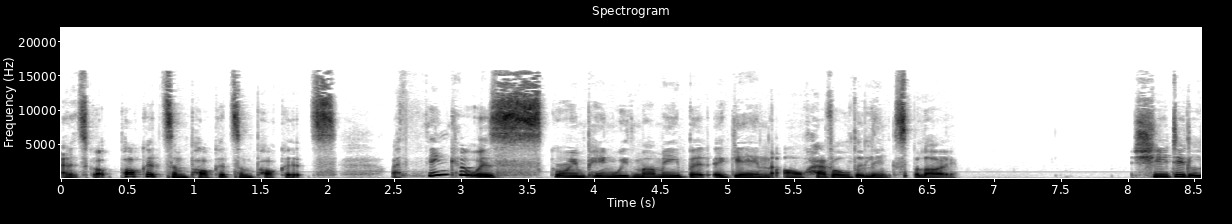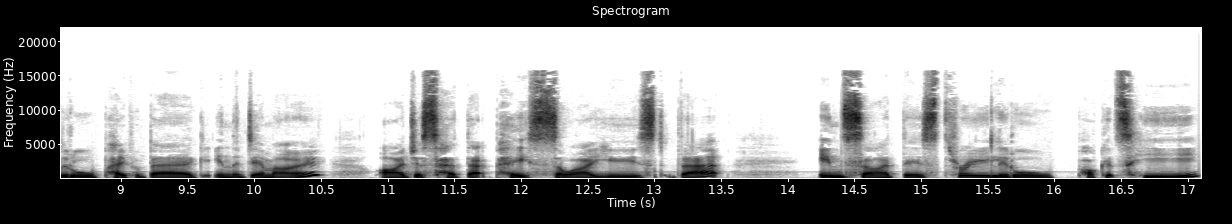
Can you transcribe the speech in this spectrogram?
And it's got pockets and pockets and pockets. I think it was scrimping with mummy, but again, I'll have all the links below. She did a little paper bag in the demo. I just had that piece, so I used that. Inside, there's three little pockets here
